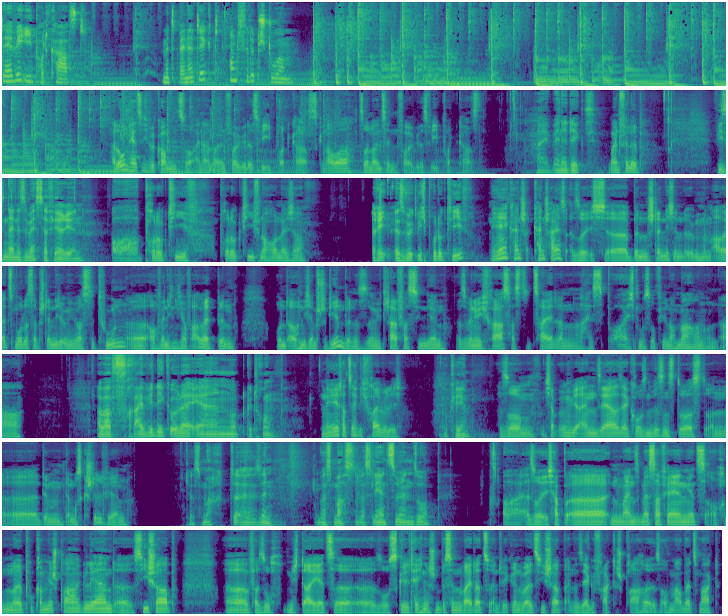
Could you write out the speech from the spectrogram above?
Der WI-Podcast mit Benedikt und Philipp Sturm. Hallo und herzlich willkommen zu einer neuen Folge des WI-Podcasts, genauer zur 19. Folge des WI-Podcasts. Hi Benedikt. Mein Philipp. Wie sind deine Semesterferien? Oh, produktiv. Produktiv noch und nöcher. Also wirklich produktiv? Nee, kein, kein Scheiß. Also ich äh, bin ständig in irgendeinem Arbeitsmodus, habe ständig irgendwie was zu tun, äh, auch wenn ich nicht auf Arbeit bin und auch nicht am Studieren bin. Das ist irgendwie total faszinierend. Also wenn du mich fragst, hast du Zeit, dann heißt es, boah, ich muss so viel noch machen und ah. Aber freiwillig oder eher notgedrungen? Nee, tatsächlich freiwillig. Okay. Also ich habe irgendwie einen sehr, sehr großen Wissensdurst und äh, dem, der muss gestillt werden. Das macht äh, Sinn. Was machst du, was lernst du denn so? Ah, also ich habe äh, in meinen Semesterferien jetzt auch eine neue Programmiersprache gelernt, äh, C-Sharp. Äh, Versuche mich da jetzt äh, so skilltechnisch ein bisschen weiterzuentwickeln, weil C-Sharp eine sehr gefragte Sprache ist auf dem Arbeitsmarkt.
